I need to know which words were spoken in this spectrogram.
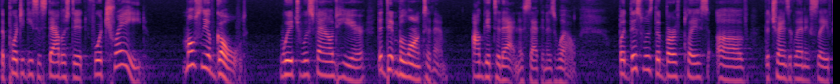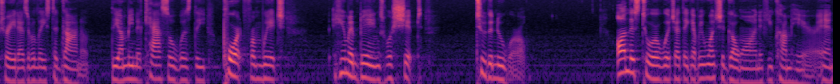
The Portuguese established it for trade, mostly of gold, which was found here that didn't belong to them. I'll get to that in a second as well. But this was the birthplace of the transatlantic slave trade as it relates to Ghana. The Elmina Castle was the port from which human beings were shipped to the New World. On this tour, which I think everyone should go on if you come here, and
